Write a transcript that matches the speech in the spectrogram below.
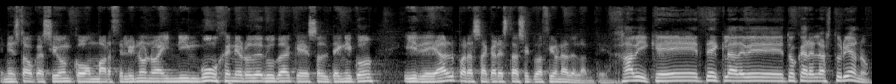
en esta ocasión con Marcelino no hay ningún género de duda que es el técnico ideal para sacar esta situación adelante. Javi, ¿qué tecla debe tocar el asturiano?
